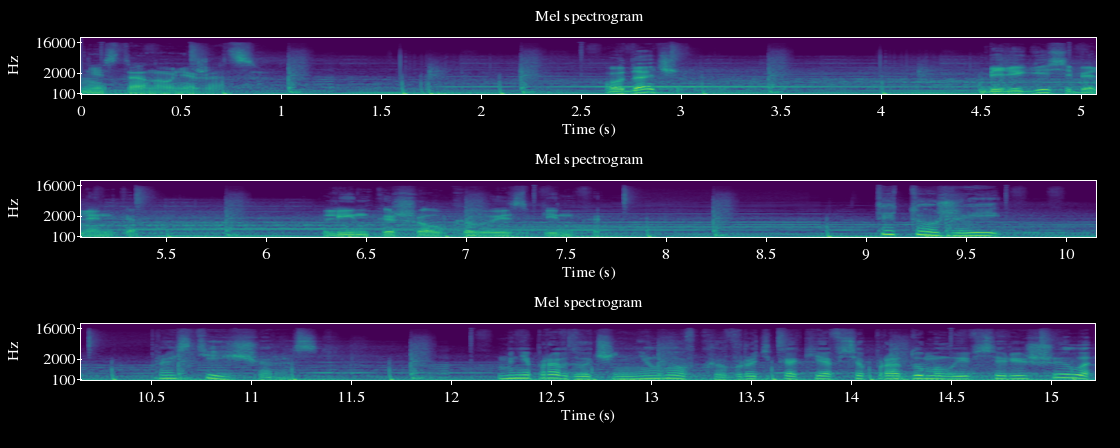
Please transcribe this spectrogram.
Не стану унижаться. Удачи. Береги себя, Ленка. Линка шелковая спинка. Ты тоже и... Прости еще раз. Мне правда очень неловко. Вроде как я все продумала и все решила,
